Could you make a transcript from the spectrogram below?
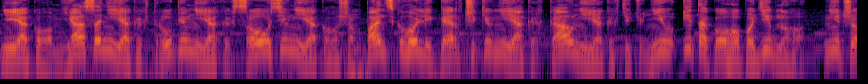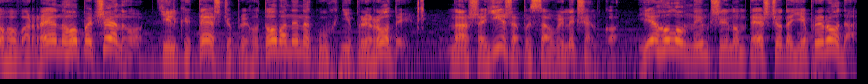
Ніякого м'яса, ніяких трупів, ніяких соусів, ніякого шампанського, лікерчиків, ніяких кав, ніяких тютюнів і такого подібного. Нічого вареного, печеного, тільки те, що приготоване на кухні природи. Наша їжа, писав Винниченко, є головним чином те, що дає природа.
